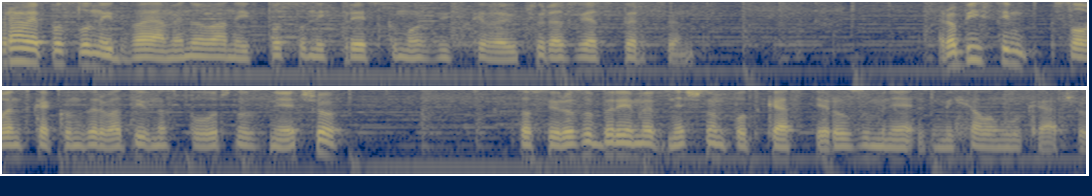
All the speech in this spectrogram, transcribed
Práve poslední dvaja menovaní v posledných prieskumoch získavajú čoraz viac percent. Robí s tým slovenská konzervatívna spoločnosť niečo? To si rozoberieme v dnešnom podcaste Rozumne s Michalom Lukáčom.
